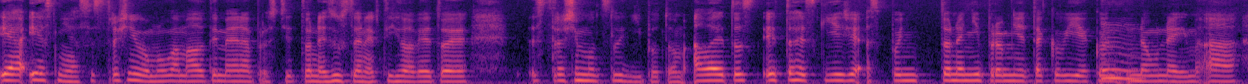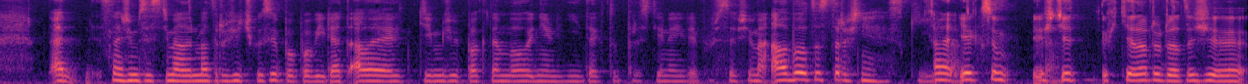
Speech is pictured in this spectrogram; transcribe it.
já, jasně, já se strašně omlouvám, ale ty jména prostě to nezůstane v té hlavě, to je strašně moc lidí potom, ale je to, je to hezký, že aspoň to není pro mě takový jako mm. no name a, a snažím se s těma lidma trošičku si popovídat, ale tím, že pak tam bylo hodně lidí, tak to prostě nejde už se všema, ale bylo to strašně hezký. A, jak jsem ještě chtěla dodat, že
